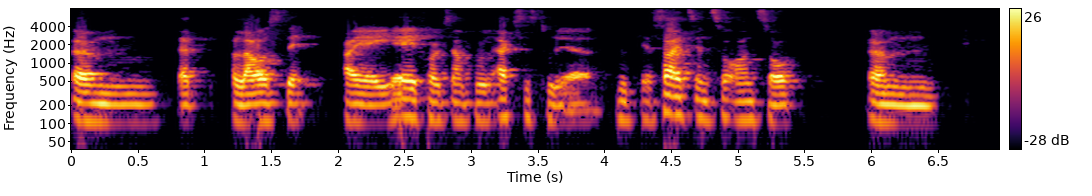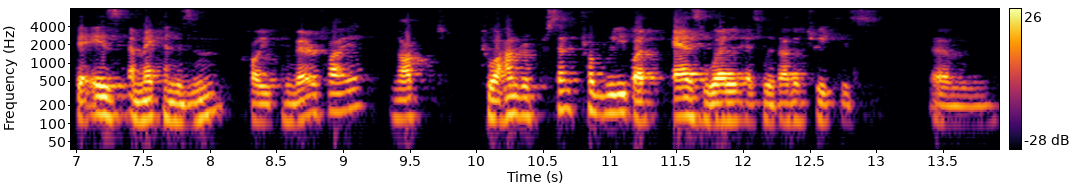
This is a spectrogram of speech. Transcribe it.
um, that allows the IAEA, for example, access to their nuclear sites and so on. So um, there is a mechanism how you can verify it, not to 100% probably, but as well as with other treaties, um,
